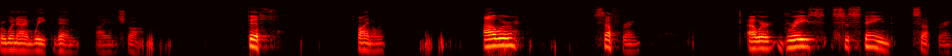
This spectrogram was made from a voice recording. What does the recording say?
For when I am weak, then I am strong. Fifth, finally, our suffering, our grace sustained suffering,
